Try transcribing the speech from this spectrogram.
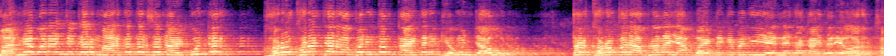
मान्यवरांचे जर मार्गदर्शन ऐकून जर खरोखरच जर आपण इथून काहीतरी घेऊन जाऊ तर खरोखर आपल्याला या बैठकीमध्ये येण्याचा काहीतरी अर्थ.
